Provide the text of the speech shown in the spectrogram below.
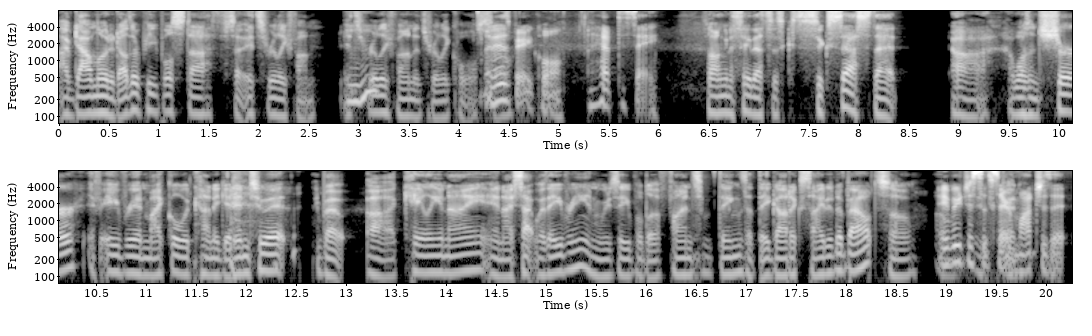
I've downloaded other people's stuff, so it's really fun. It's really fun. It's really cool. So, Mm-hmm. It is very cool. I have to say. so I'm going to say that's a success that uh, I wasn't sure if Avery and Michael would kind of get into it, but uh, Kaylee and I, and I sat with Avery and was able to find some things that they got excited about. So um, Avery just sits there and watches it.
